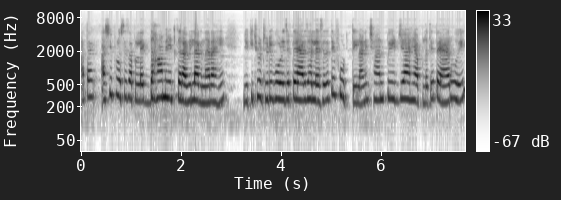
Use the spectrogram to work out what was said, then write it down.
आता अशी प्रोसेस आपल्याला एक दहा मिनिट करावी लागणार आहे. जे की छोटी छोटी गोळी जर तयार झाले असेल तर ते फुटतील आणि छान पीठ जे आहे आपलं ते तयार होईल.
